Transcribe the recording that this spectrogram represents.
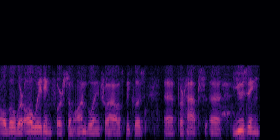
Although we're all waiting for some ongoing trials because perhaps using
